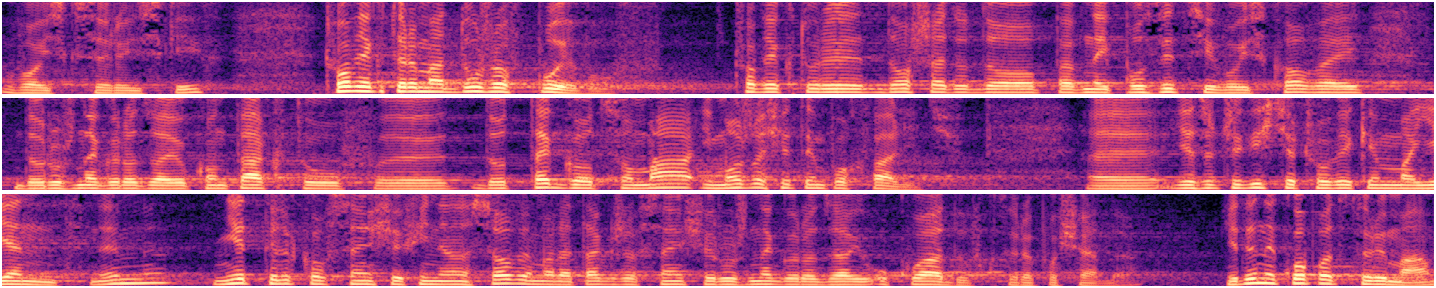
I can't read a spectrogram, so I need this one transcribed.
wojsk syryjskich. Człowiek, który ma dużo wpływów, człowiek, który doszedł do pewnej pozycji wojskowej, do różnego rodzaju kontaktów, y, do tego, co ma i może się tym pochwalić. E, jest rzeczywiście człowiekiem majętnym, nie tylko w sensie finansowym, ale także w sensie różnego rodzaju układów, które posiada. Jedyny kłopot, który ma,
